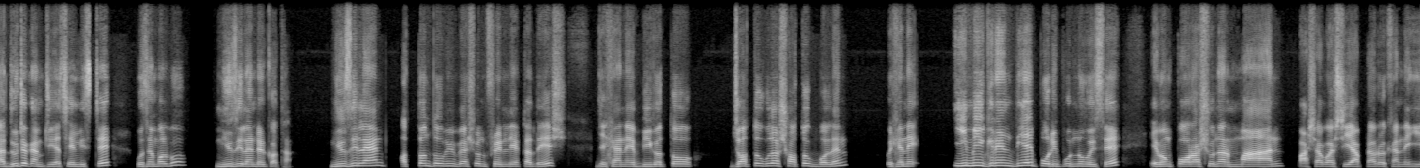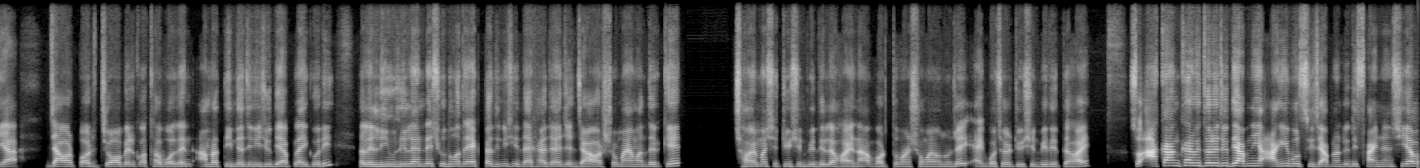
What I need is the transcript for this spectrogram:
দুইটা কান্ট্রি আছে এই লিস্টে প্রথমে বলব নিউজিল্যান্ডের কথা। নিউজিল্যান্ড অত্যন্ত অভিবাসন ফ্রেন্ডলি একটা দেশ, যেখানে বিগত যতগুলো শতক বলেন, ওইখানে ইমিগ্রেন্ট দিয়ে পরিপূর্ণ হয়েছে এবং পড়াশোনার মান, পাশাপাশি আপনার ওখানে গিয়া যাওয়ার পর জবের কথা বলেন, আমরা তিনটা জিনিস যদি অ্যাপ্লাই করি, তাহলে নিউজিল্যান্ডে শুধুমাত্র একটা জিনিসই দেখা যায় যে যাওয়ার সময় আমাদেরকে ছয় মাসে টিউশন ফি দিলে হয় না, বর্তমান সময় অনুযায়ী এক বছরের টিউশন ফি দিতে হয়। সো আকাঙ্ক্ষার ভিতরে যদি আপনি আগে বলছি যে আপনার যদি ফাইন্যান্সিয়াল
